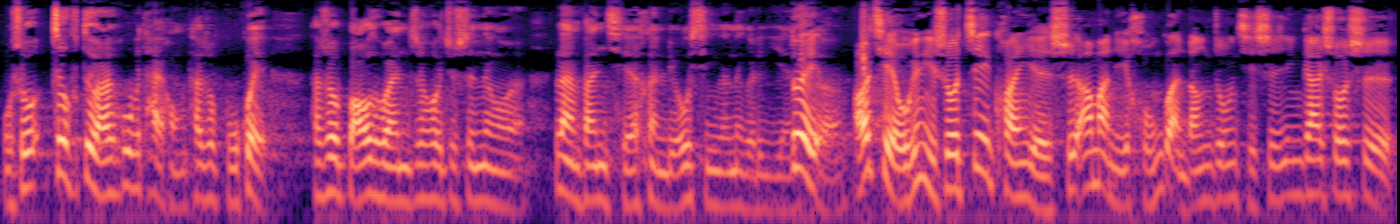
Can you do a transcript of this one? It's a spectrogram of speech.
我说这对我来说会不会太红？他说不会。他说薄涂完之后就是那种烂番茄很流行的那个颜色。对，而且我跟你说，这款也是阿玛尼红管当中其实应该说是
